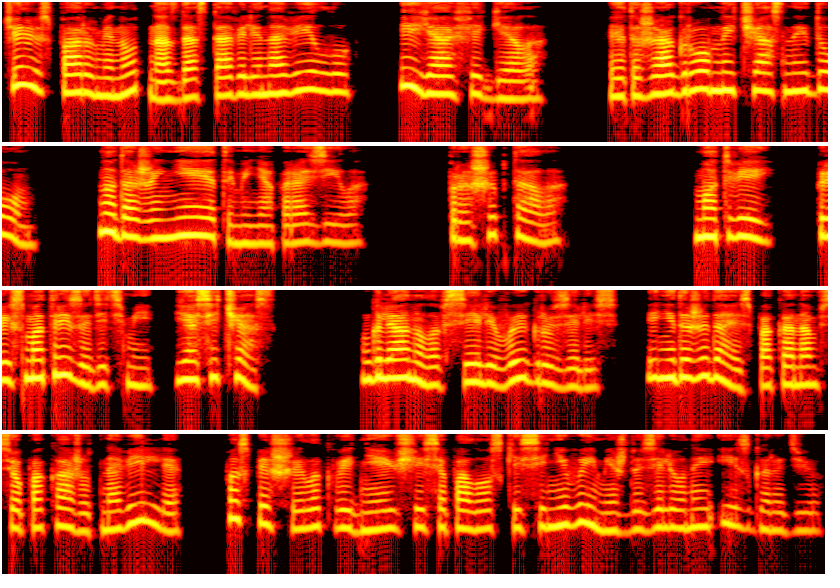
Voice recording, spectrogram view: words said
Через пару минут нас доставили на виллу, и я офигела. Это же огромный частный дом. Но даже не это меня поразило. Прошептала. «Матвей, присмотри за детьми, я сейчас». Глянула, все ли выгрузились, и, не дожидаясь, пока нам все покажут на вилле, поспешила к виднеющейся полоске синевы между зеленой изгородью.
